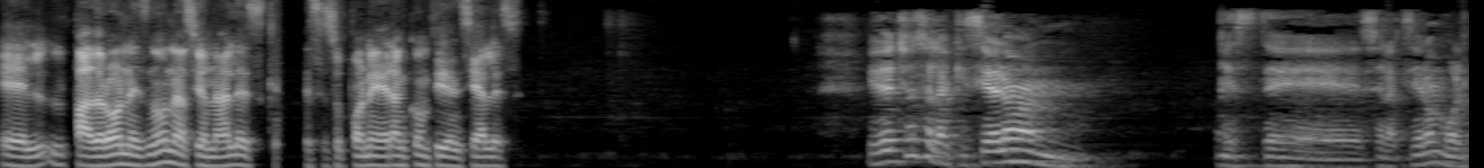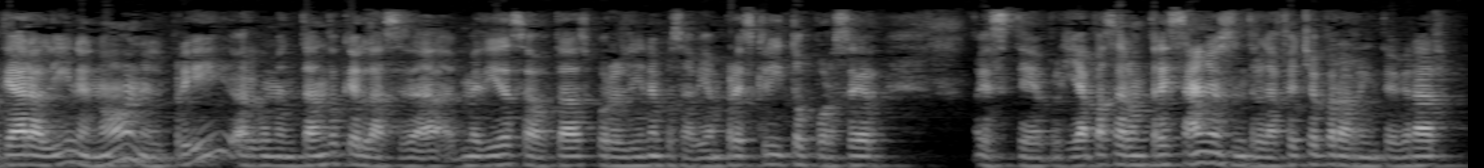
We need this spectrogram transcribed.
el, padrones ¿no? nacionales que se supone eran confidenciales. Y de hecho se la quisieron, este, se la quisieron voltear al INE, ¿no? En el PRI, argumentando que las ah, medidas adoptadas por el INE pues habían prescrito por ser, este, porque ya pasaron tres años entre la fecha para reintegrar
